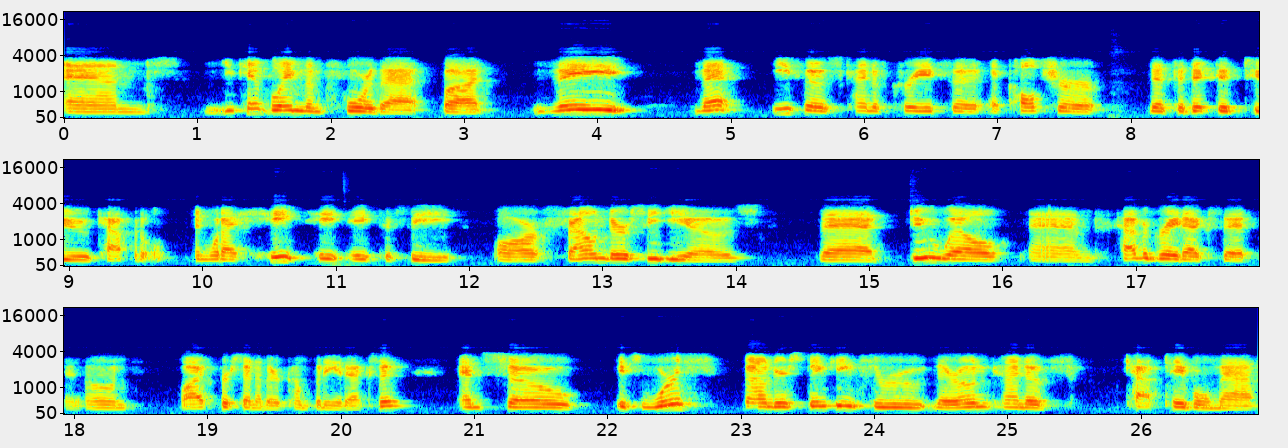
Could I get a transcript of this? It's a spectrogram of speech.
and you can't blame them for that. But they that ethos kind of creates a, a culture that's addicted to capital. And what I hate, hate, hate to see are founder CEOs that do well and have a great exit and own 5% of their company at exit. And so it's worth founders thinking through their own kind of cap table math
